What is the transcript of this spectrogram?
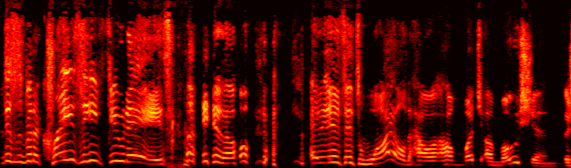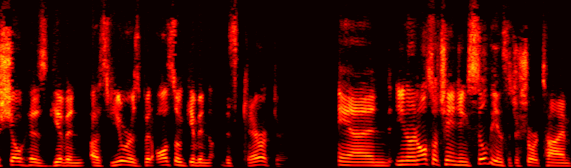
this has been a crazy few days," you know. And it's it's wild how how much emotion the show has given us viewers, but also given this character, and you know, and also changing Sylvie in such a short time,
